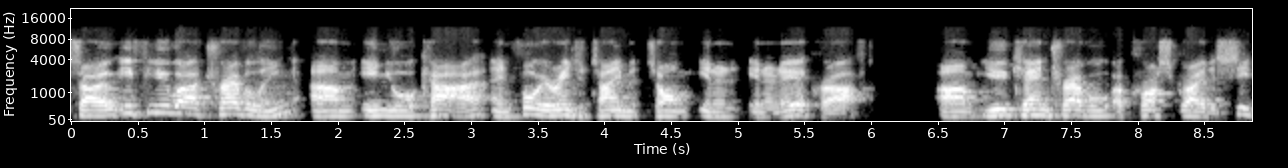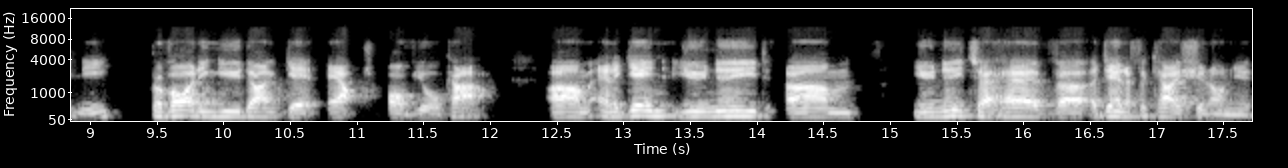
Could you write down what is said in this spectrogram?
so if you are travelling um, in your car and for your entertainment, Tom, in an in an aircraft, um, you can travel across Greater Sydney, providing you don't get out of your car. Um, and again, you need um, you need to have uh, identification on you.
